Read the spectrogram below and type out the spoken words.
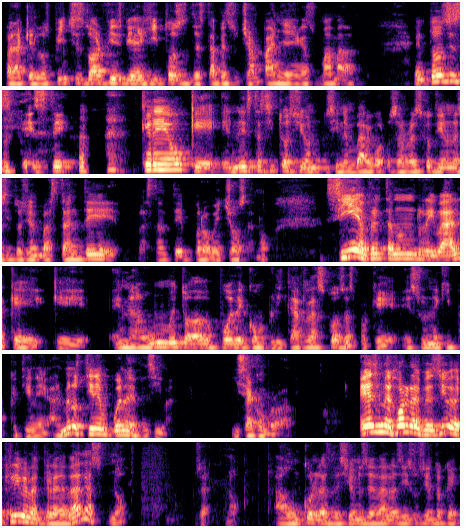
para que los pinches Dolphins viejitos destapen su champaña y hagan su mamada. Entonces, este, creo que en esta situación, sin embargo, San Francisco tiene una situación bastante, bastante provechosa, ¿no? Sí enfrentan un rival que, que en algún momento dado puede complicar las cosas porque es un equipo que tiene, al menos tiene buena defensiva y se ha comprobado. ¿Es mejor la defensiva de Cleveland que la de Dallas? No. O sea, no. Aún con las lesiones de Dallas, y eso siento que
